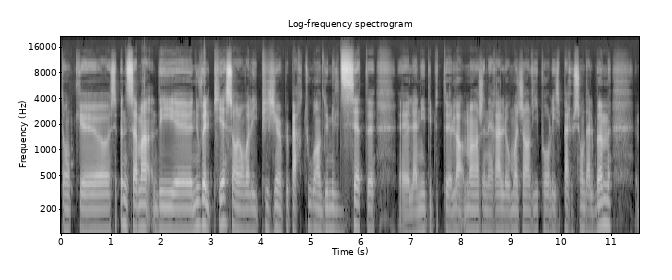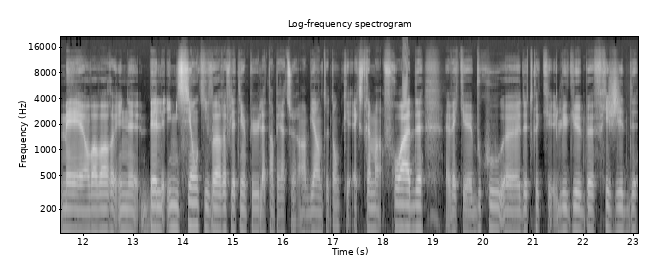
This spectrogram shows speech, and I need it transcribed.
Donc, euh, c'est pas nécessairement des euh, nouvelles pièces, on, va les piger un peu partout. En 2017, euh, l'année débute lentement en général au mois de janvier pour les parutions d'albums, mais on va avoir une belle émission qui va refléter un peu la température ambiante, donc extrêmement froide, avec beaucoup de trucs lugubres, frigides,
